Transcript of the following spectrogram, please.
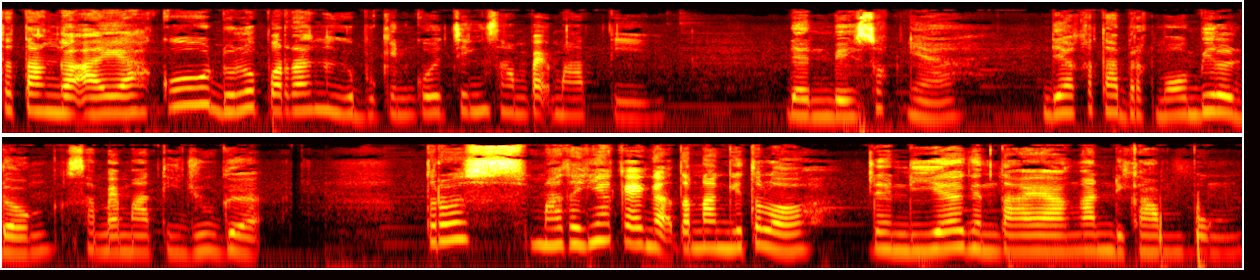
Tetangga ayahku dulu pernah ngegebukin kucing sampai mati. Dan besoknya dia ketabrak mobil dong sampai mati juga. Terus matinya kayak nggak tenang gitu loh. Dan dia gentayangan di kampung.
